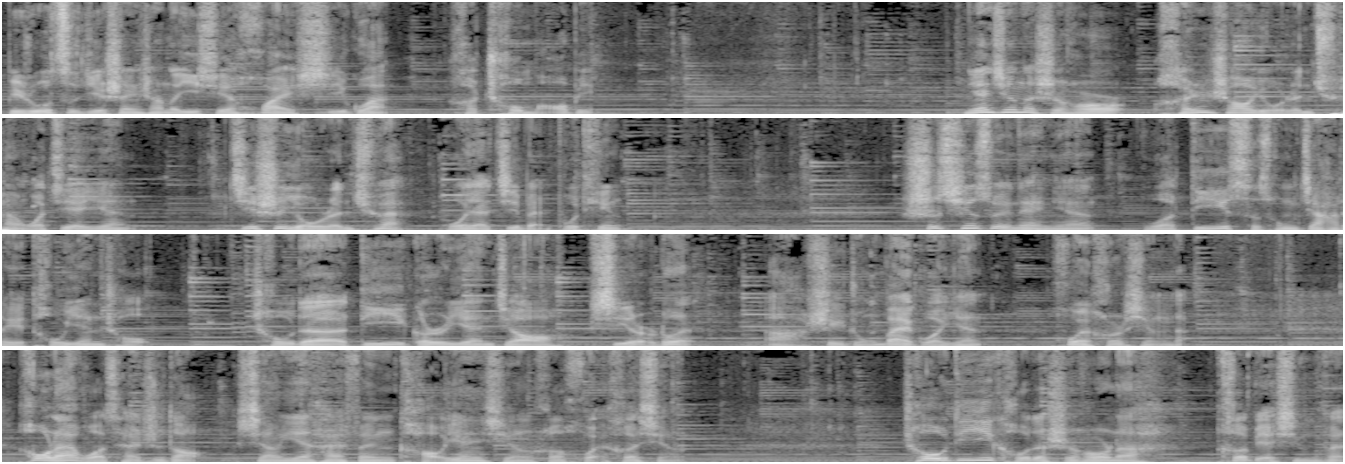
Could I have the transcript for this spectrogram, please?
比如自己身上的一些坏习惯和臭毛病。年轻的时候很少有人劝我戒烟，即使有人劝，我也基本不听。十七岁那年，我第一次从家里偷烟抽。抽的第一根烟叫希尔顿，啊，是一种外国烟，混合型的。后来我才知道，香烟还分烤烟型和混合型。抽第一口的时候呢，特别兴奋，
